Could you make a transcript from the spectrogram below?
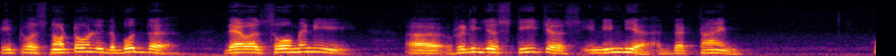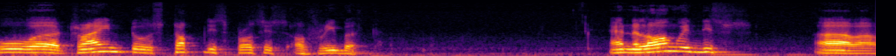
it was not only the Buddha, there were so many uh, religious teachers in India at that time who were trying to stop this process of rebirth. And along with this uh,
